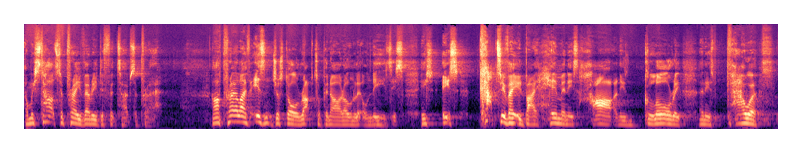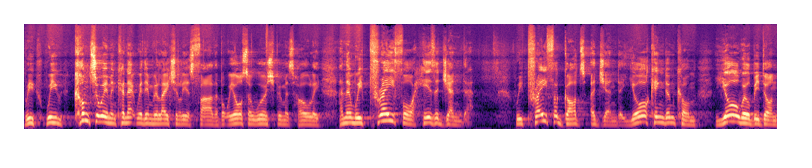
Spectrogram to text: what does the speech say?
And we start to pray very different types of prayer. Our prayer life isn't just all wrapped up in our own little needs. It's, it's, it's captivated by him and his heart and his glory and his power. We, we come to him and connect with him relationally as Father, but we also worship him as holy. And then we pray for his agenda. We pray for God's agenda. Your kingdom come, your will be done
